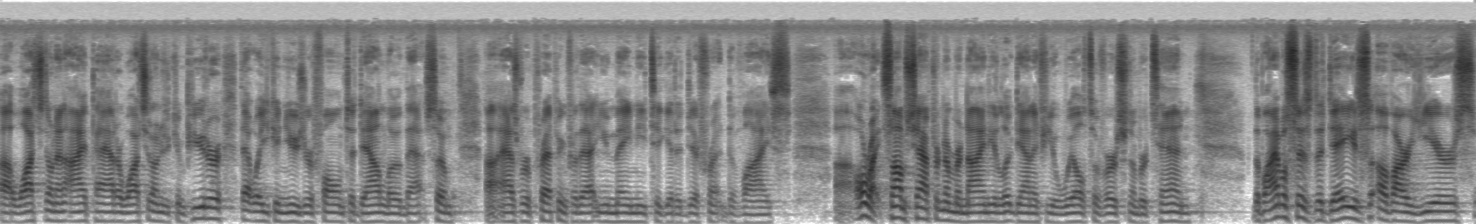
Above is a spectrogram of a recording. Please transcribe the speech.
uh, watch it on an iPad or watch it on your computer. That way you can use your phone to download that. So uh, as we're prepping for that, you may need to get a different device. Uh, all right, Psalms chapter number 90, look down, if you will, to verse number 10. The Bible says, The days of our years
